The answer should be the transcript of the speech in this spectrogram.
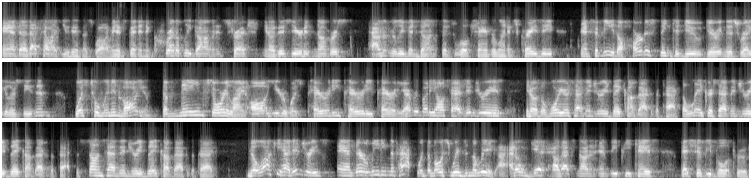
And uh, that's how I view him as well. I mean, it's been an incredibly dominant stretch. You know, this year his numbers haven't really been done since Wilt Chamberlain. It's crazy. And to me, the hardest thing to do during this regular season was to win in volume. The main storyline all year was parity, parity, parity. Everybody else has injuries. You know, the Warriors have injuries, they come back to the pack. The Lakers have injuries, they come back to the pack. The Suns have injuries, they come back to the pack. Milwaukee had injuries, and they're leading the pack with the most wins in the league. I don't get how that's not an MVP case that should be bulletproof.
